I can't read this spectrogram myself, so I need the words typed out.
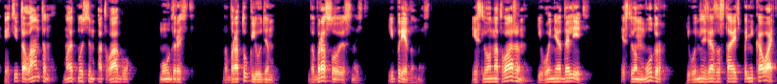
К пяти талантам мы относим отвагу, мудрость, доброту к людям, добросовестность и преданность. Если он отважен, его не одолеть. Если он мудр, его нельзя заставить паниковать.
